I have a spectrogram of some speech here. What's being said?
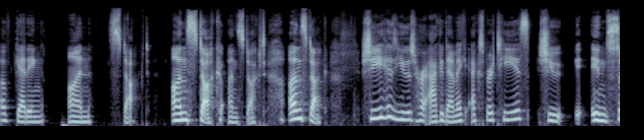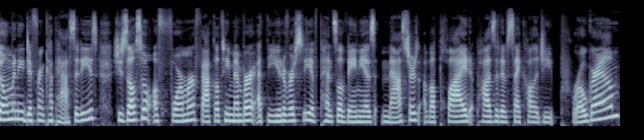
of getting unstuck. Unstuck, unstuck, unstuck. She has used her academic expertise she in so many different capacities. She's also a former faculty member at the University of Pennsylvania's Masters of Applied Positive Psychology program,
